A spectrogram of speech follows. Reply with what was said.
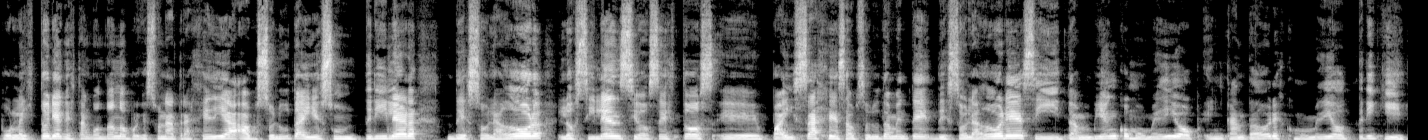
por la historia que están contando, porque es una tragedia absoluta y es un thriller desolador, los silencios, estos eh, paisajes absolutamente desoladores y también como medio encantadores, como medio tricky.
